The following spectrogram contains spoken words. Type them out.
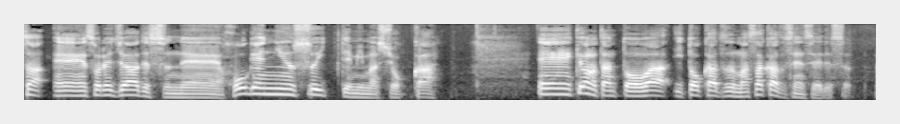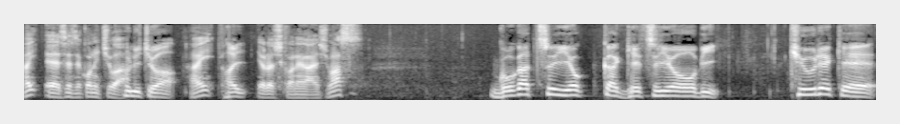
さあ、えー、それじゃあですね、方言ニュースいってみましょうか。えー、今日の担当は、糸数正和先生です。はい、えー、先生、こんにちは。こんにちは。はい。はい。よろしくお願いします。5月4日月曜日、旧暦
